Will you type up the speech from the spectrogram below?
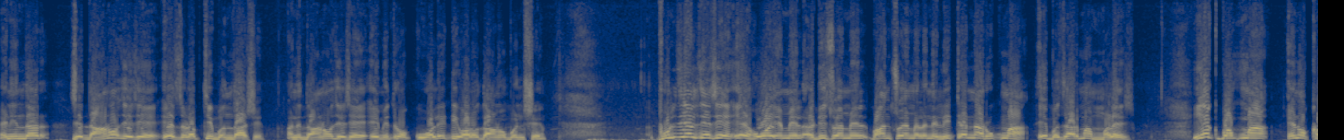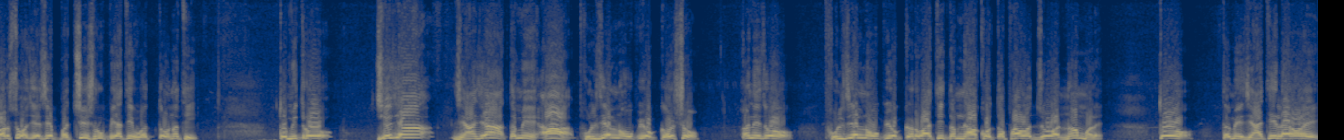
એની અંદર જે દાણો જે છે, એ ઝડપથી બંધાશે. અને દાણો જે છે એ મિત્રો ક્વોલિટીવાળો દાણો બનશે. ફૂલજેલ જે છે એ સો એમએલ અઢીસો એમએલ પાંચસો એમએલ અને લીટરના રૂપમાં એ બજારમાં મળે છે એક પંપમાં એનો ખર્ચો જે છે પચીસ રૂપિયાથી વધતો નથી. તો મિત્રો, જે જ્યાં જ્યાં જ્યાં તમે આ ફૂલજેલનો ઉપયોગ કરશો અને જો ફૂલજેલનો ઉપયોગ કરવાથી તમને આખો તફાવત જોવા ન મળે, તો તમે જ્યાંથી લાવો હોય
